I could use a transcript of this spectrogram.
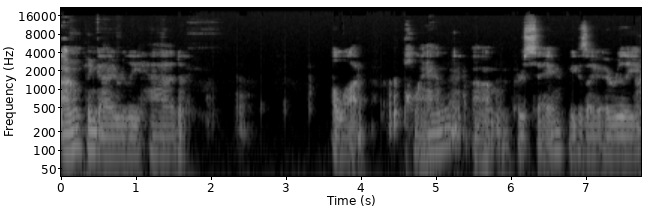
I don't think I really had a lot planned um, per se because I, I really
